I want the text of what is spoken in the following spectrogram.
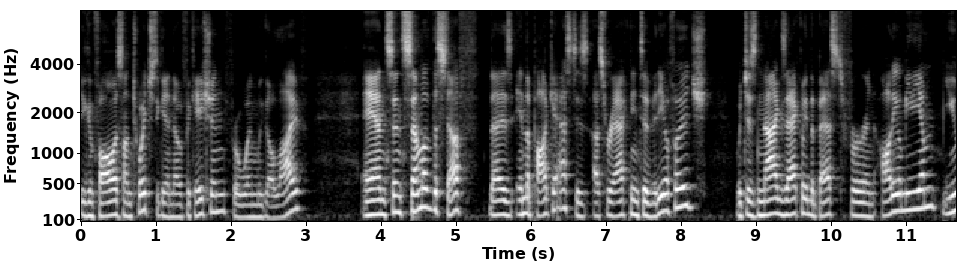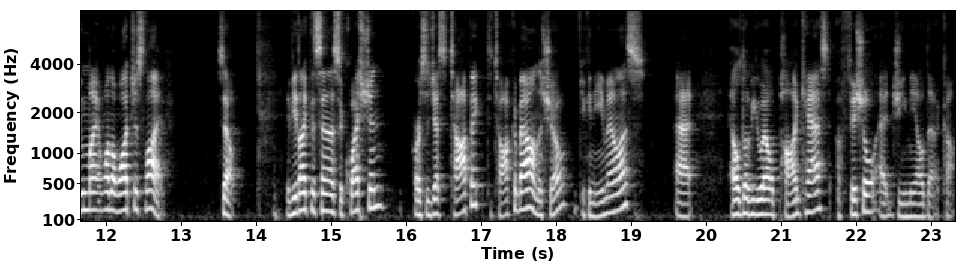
You can follow us on Twitch to get a notification for when we go live. And since some of the stuff that is in the podcast is us reacting to video footage, which is not exactly the best for an audio medium, you might want to watch us live. So, if you'd like to send us a question or suggest a topic to talk about on the show, you can email us at lwlpodcastofficial at gmail.com.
